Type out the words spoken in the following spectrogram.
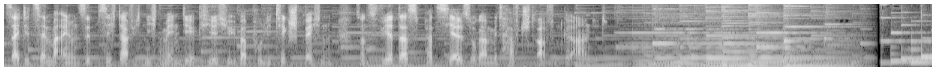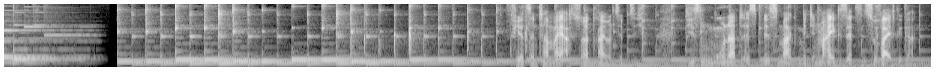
Seit Dezember 71 darf ich nicht mehr in der Kirche über Politik sprechen, sonst wird das partiell sogar mit Haftstrafen geahndet. 14. Mai 1873. Diesen Monat ist Bismarck mit den Mai-Gesetzen zu weit gegangen.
